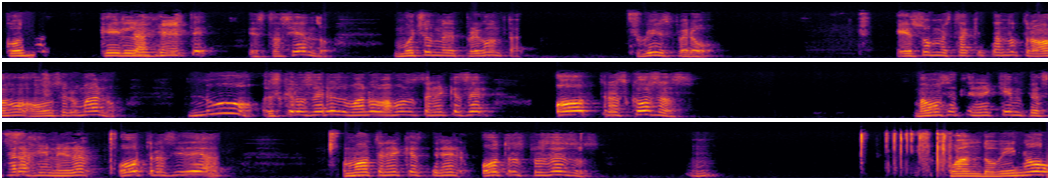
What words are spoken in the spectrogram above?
cosas que la gente está haciendo. Muchos me preguntan, Luis, pero eso me está quitando trabajo a un ser humano. No, es que los seres humanos vamos a tener que hacer otras cosas. Vamos a tener que empezar a generar otras ideas. Vamos a tener que tener otros procesos. Cuando vino...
